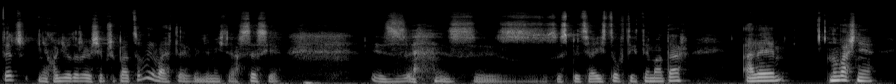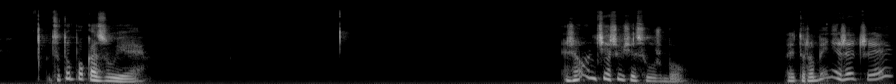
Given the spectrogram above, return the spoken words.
też nie chodzi o to, żeby się przypracowywać, też będziemy mieć teraz sesję z, z, z, ze specjalistą w tych tematach, ale no właśnie, co to pokazuje? Że on cieszył się służbą. To robienie rzeczy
